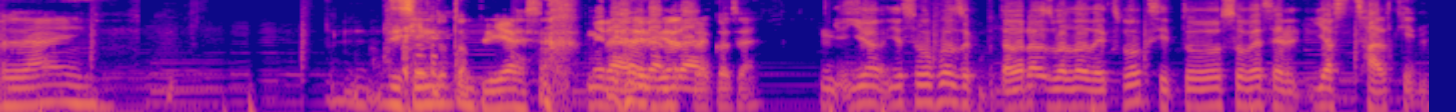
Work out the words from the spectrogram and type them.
Diciendo tonterías. Mira, otra cosa. Yo, yo subo juegos de computadora, Osvaldo de Xbox, y tú subes el Just Talking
